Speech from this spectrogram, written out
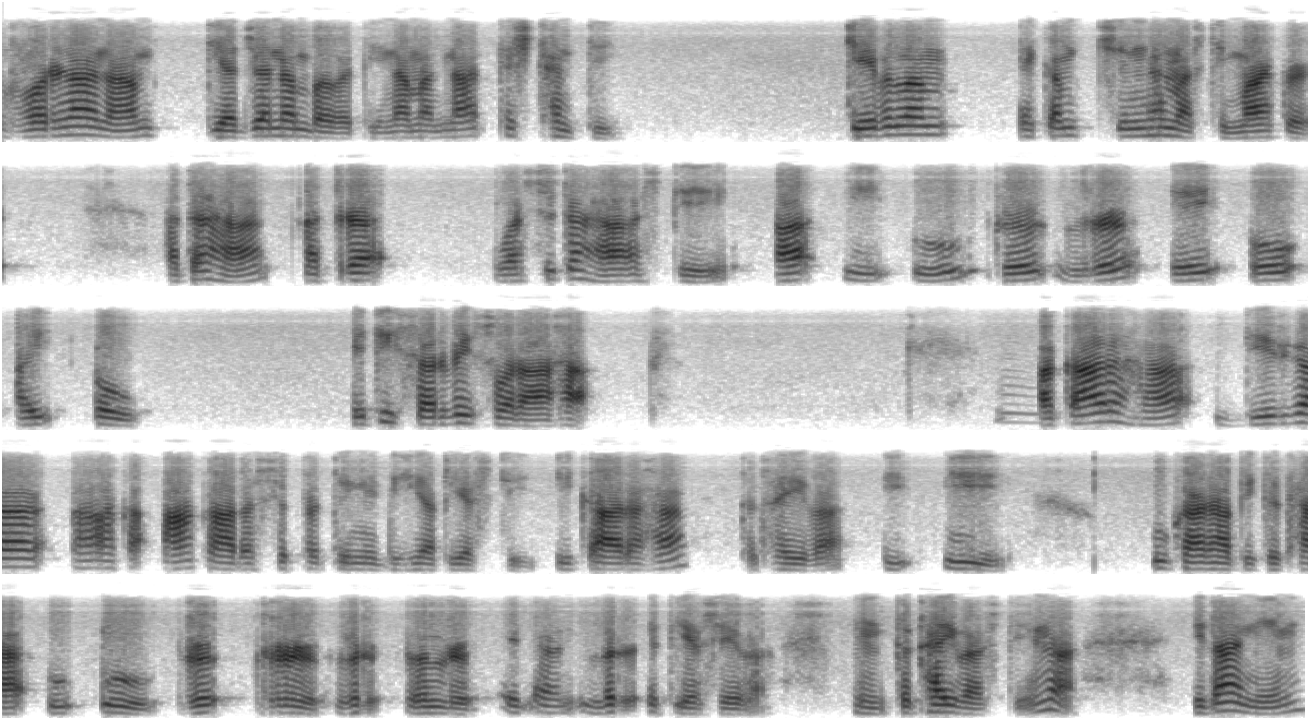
वर्णानां त्यजनं भवति, नाम न तिष्ठन्ति केवलम् एकं चिह्नम् अस्ति मार्कर् अतः अत्र वस्तुतः अस्ति अ इ उ ऋ ऋ ए ओ ऐ औ इति सर्वे स्वराः। हम्म। अकारः दीर्घ आकारस्य प्रतिनिधिः अपि अस्ति। इकारः तथैव इ इ। उकारः अपि तथा उ उ ऋ ऋ लृ लृ इत्यस्यैव हम्म, तथैव अस्ति न? इदानीं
